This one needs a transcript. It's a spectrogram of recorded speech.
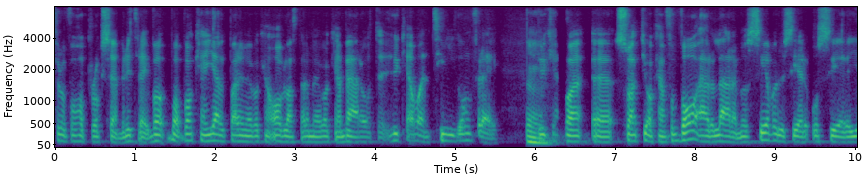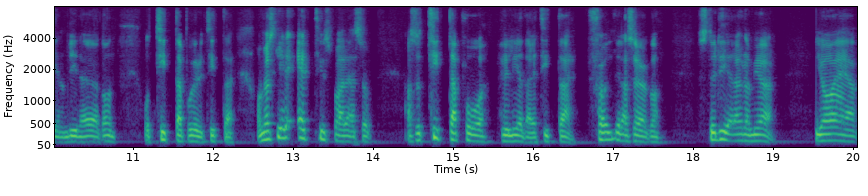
för att få ha proximity till dig? Vad, vad, vad, kan jag hjälpa dig med? Vad kan jag avlasta dig med? Vad kan jag bära åt dig? Hur kan jag vara en tillgång för dig? Mm. Hur kan jag vara, eh, så att jag kan få vara här och lära mig och se vad du ser och se det genom dina ögon och titta på hur du tittar. Om jag ska ge dig ett tips på det här så Alltså titta på hur ledare tittar. Följ deras ögon. Studera hur de gör. Jag är,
